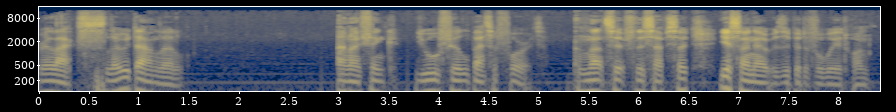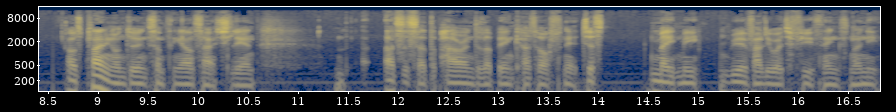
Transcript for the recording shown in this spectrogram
relax, slow down a little. And I think you will feel better for it. And that's it for this episode. Yes, I know it was a bit of a weird one. I was planning on doing something else actually, and uh, as I said, the power ended up being cut off, and it just made me reevaluate a few things, and I need,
